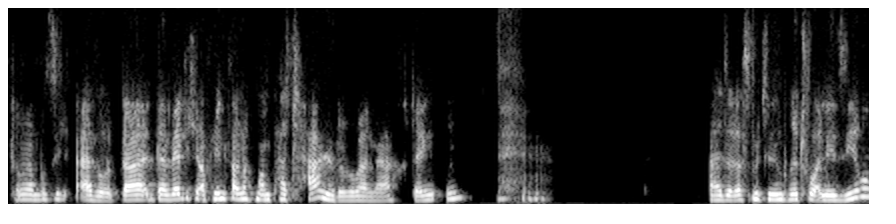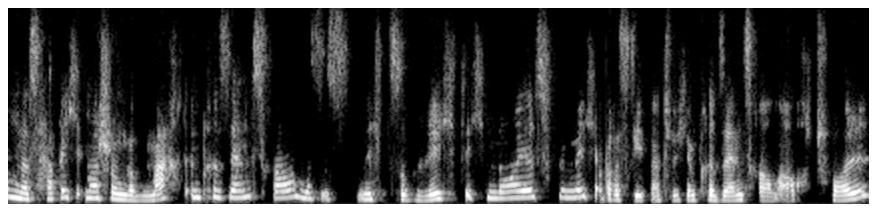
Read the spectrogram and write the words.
Da muss ich, also da, da werde ich auf jeden Fall noch mal ein paar Tage drüber nachdenken. also das mit den Ritualisierungen, das habe ich immer schon gemacht im Präsenzraum. Das ist nicht so richtig Neues für mich, aber das geht natürlich im Präsenzraum auch toll.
